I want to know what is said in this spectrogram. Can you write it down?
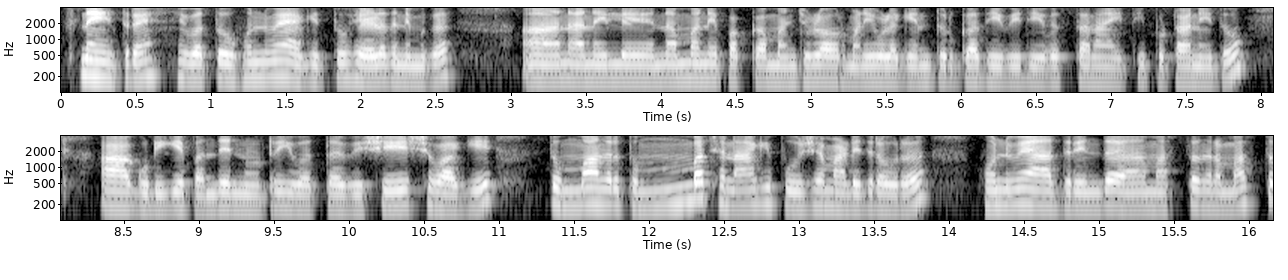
ಸ್ನೇಹಿತರೆ, ಇವತ್ತು ಹುಣ್ಣಿಮೆ ಆಗಿತ್ತು, ಹೇಳಿದೆ ನಿಮ್ಗೆ. ನಾನು ಇಲ್ಲಿ ನಮ್ಮನೆ ಪಕ್ಕ ಮಂಜುಳ ಅವ್ರ ಮನೆಯೊಳಗೇನು ದುರ್ಗಾದೇವಿ ದೇವಸ್ಥಾನ ಐತಿ ಪುಟಾಣಿದು. ಆ ಗುಡಿಗೆ ಬಂದೆ ನೋಡ್ರಿ, ಇವತ್ತು ವಿಶೇಷವಾಗಿ ತುಂಬ ಅಂದ್ರೆ ತುಂಬ ಚೆನ್ನಾಗಿ ಪೂಜೆ ಮಾಡಿದ್ರು ಅವರು. ಹುಣ್ಣಿಮೆ ಆದ್ದರಿಂದ ಮಸ್ತ್ ಅಂದ್ರೆ ಮಸ್ತ್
